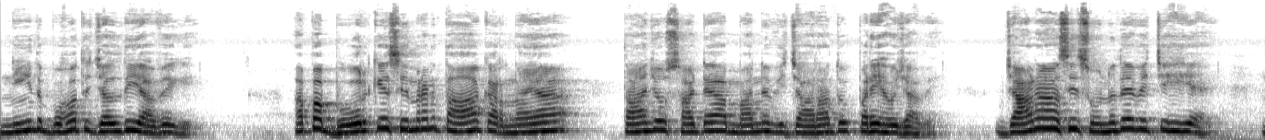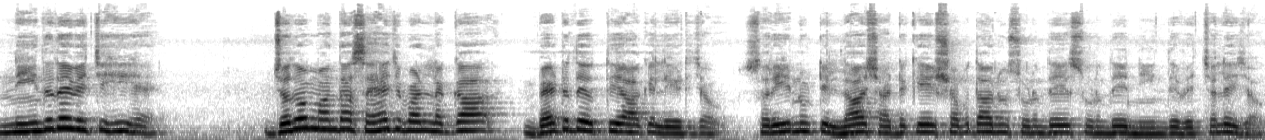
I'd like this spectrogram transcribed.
ਨੀਂਦ ਬਹੁਤ ਜਲਦੀ ਆਵੇਗੀ। ਆਪਾਂ ਬੋਲ ਕੇ ਸਿਮਰਨ ਤਾਂ ਕਰਨਾ ਆ, ਤਾਂ ਜੋ ਸਾਡਾ ਮਨ ਵਿਚਾਰਾਂ ਤੋਂ ਪਰੇ ਹੋ ਜਾਵੇ। ਜਾਣਾ ਅਸੀਂ ਸੁਣਨ ਦੇ ਵਿੱਚ ਹੀ ਹੈ, ਨੀਂਦ ਦੇ ਵਿੱਚ ਹੀ ਹੈ। ਜਦੋਂ ਮਨ ਦਾ ਸਹਿਜ ਬਣ ਲੱਗਾ, ਬੈੱਡ ਦੇ ਉੱਤੇ ਆ ਕੇ ਲੇਟ ਜਾਓ। ਸਰੀਰ ਨੂੰ ਢਿੱਲਾ ਛੱਡ ਕੇ ਸ਼ਬਦਾਂ ਨੂੰ ਸੁਣਦੇ ਸੁਣਦੇ ਨੀਂਦ ਦੇ ਵਿੱਚ ਚਲੇ ਜਾਓ।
